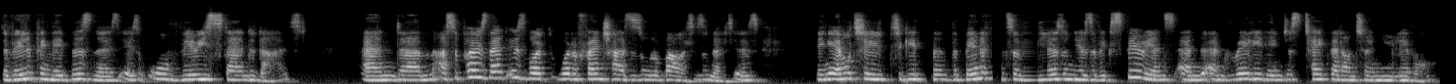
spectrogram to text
developing their business is all very standardized. And um, I suppose that is what, what a franchise is all about, isn't it? Is being able to, to get the, the benefits of years and years of experience and, and really then just take that onto a new level.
